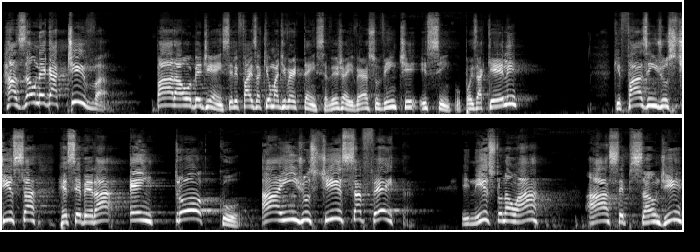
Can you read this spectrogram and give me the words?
razão negativa para a obediência. Ele faz aqui uma advertência. Veja aí, verso 25. Pois aquele que faz injustiça receberá em troco a injustiça feita. E nisto não há acepção de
